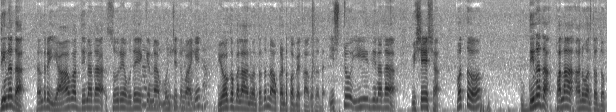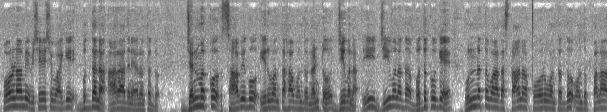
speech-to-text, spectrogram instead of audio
ದಿನದ, ಅಂದರೆ ಯಾವ ದಿನದ ಸೂರ್ಯ ಉದಯಕ್ಕಿಂತ ಮುಂಚಿತವಾಗಿ ಯೋಗ ಬಲ ಅನ್ನುವಂಥದ್ದು ನಾವು ಕಂಡುಕೋಬೇಕಾಗುತ್ತದೆ. ಇಷ್ಟು ಈ ದಿನದ ವಿಶೇಷ. ಮತ್ತು ದಿನದ ಫಲ ಅನ್ನುವಂಥದ್ದು, ಪೌರ್ಣಮಿ ವಿಶೇಷವಾಗಿ ಬುದ್ಧನ ಆರಾಧನೆ ಅನ್ನುವಂಥದ್ದು. ಜನ್ಮಕ್ಕೂ ಸಾವಿಗೂ ಇರುವಂತಹ ಒಂದು ನಂಟು ಜೀವನ. ಈ ಜೀವನದ ಬದುಕುಗೆ ಉನ್ನತವಾದ ಸ್ಥಾನ ಕೋರುವಂಥದ್ದು, ಒಂದು ಫಲ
